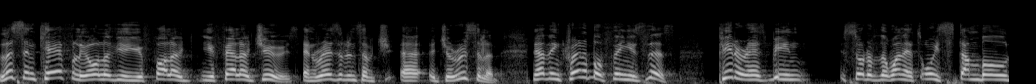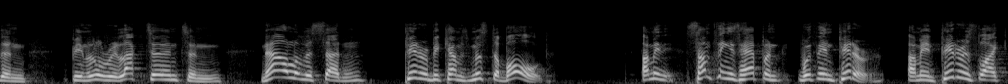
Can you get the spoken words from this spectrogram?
Listen carefully, all of you, you, follow, you fellow Jews and residents of uh, Jerusalem. Now, the incredible thing is this Peter has been sort of the one that's always stumbled and been a little reluctant, and now all of a sudden, Peter becomes Mr. Bold. I mean, something has happened within Peter. I mean, Peter is like,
